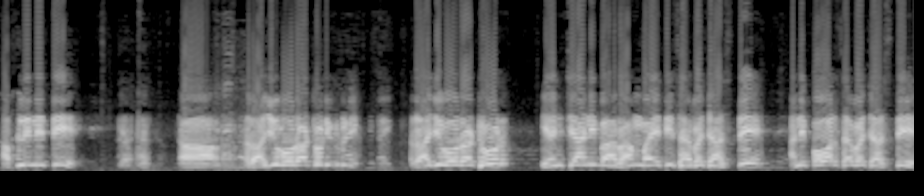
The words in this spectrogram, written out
आपले नेते राजूभाऊ राठोड इकडून. राजूभाऊ राठोड यांच्या आणि राम बायती साहेबाच्या हस्ते आणि पवार साहेबाच्या हस्ते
